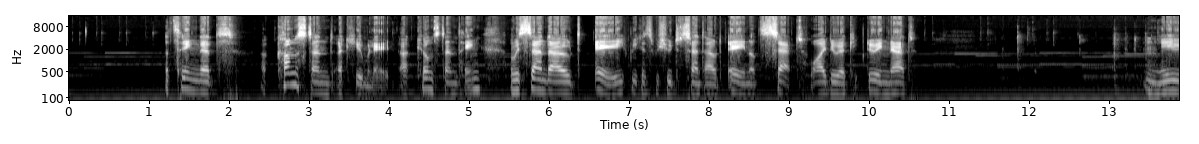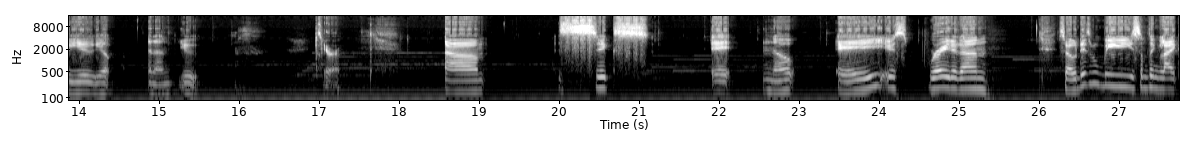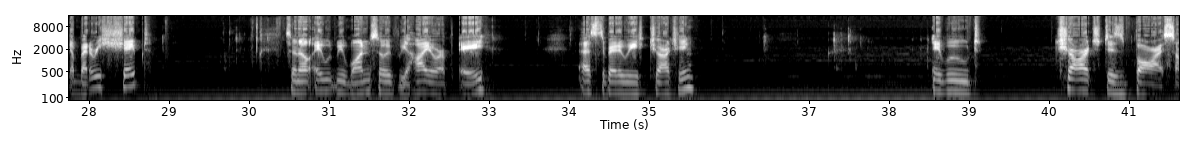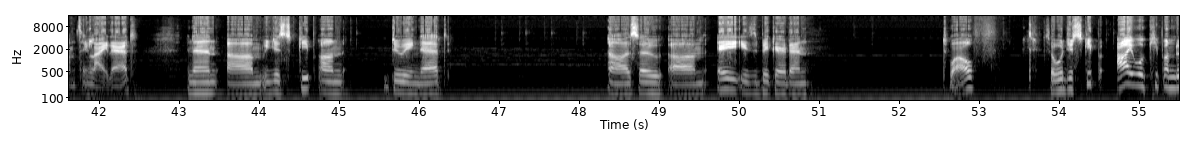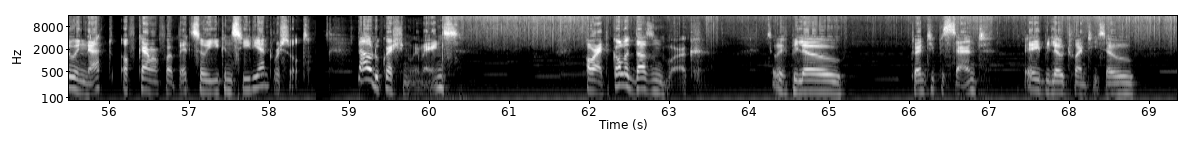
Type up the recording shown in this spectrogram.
a thing that a constant accumulate a constant thing and we send out a because we should send out a not set why do I keep doing that you, you, yep. And then you, zero. Um, six, eight, no, A is greater than, so this will be something like a battery shaped. So now A would be one, so if we higher up A, as the battery is charging, it would charge this bar, something like that. And then um, we just keep on doing that uh, so um, A is bigger than 12 so we'll just keep I will keep on doing that off camera for a bit so you can see the end result now the question remains alright the color doesn't work so if below 20% A below 20 so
